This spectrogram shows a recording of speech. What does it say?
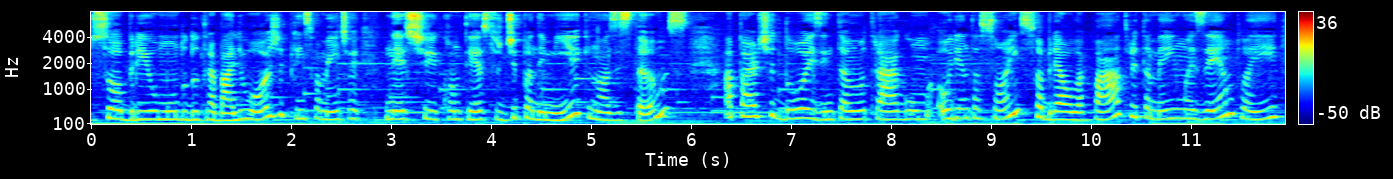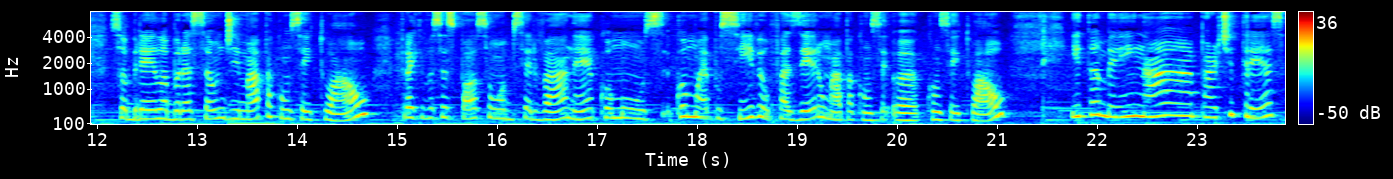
sobre o mundo do trabalho hoje, principalmente neste contexto de pandemia que nós estamos. A parte 2, então, eu trago orientações sobre a aula 4 e também um exemplo aí sobre a elaboração de mapa conceitual para que vocês possam observar, né, como, como é possível fazer um mapa conce, uh, conceitual. E também na parte 3,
